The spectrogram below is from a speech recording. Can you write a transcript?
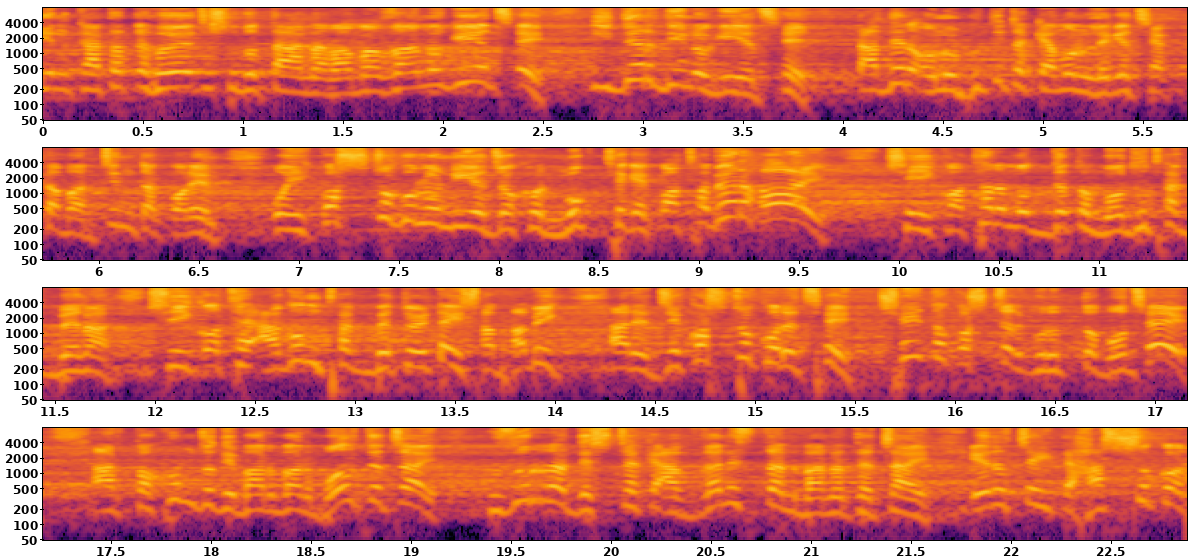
দিন কাটাতে হয়েছে, শুধু তা না, রমাজানও গিয়েছে, ঈদের দিনও গিয়েছে। তাদের অনুভূতিটা কেমন লেগেছে একটাবার চিন্তা করেন। ওই কষ্টগুলো নিয়ে যখন মুখ থেকে কথা বের হয়, সেই কথার মধ্যে তো মধু থাকবে না, সেই কথায় আগুন থাকবে তো এটাই স্বাভাবিক। আরে, যে কষ্ট করেছে, সেই তো কষ্টের গুরুত্ব বোঝে। আর তখন যদি বারবার বলতে চায়, হুজুররা দেশটাকে আফগানিস্তান বানাতে চায়, এর চাইতে হাস্যকর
